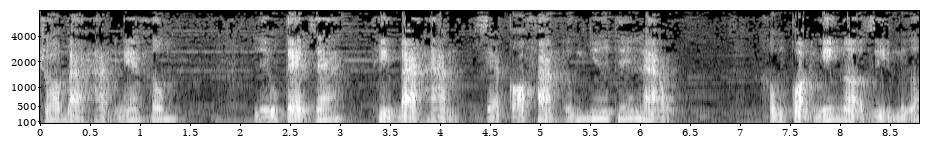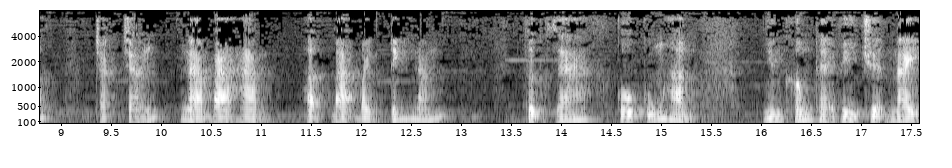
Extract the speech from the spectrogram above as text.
cho bà Hàn nghe không? Nếu kể ra thì bà Hàn sẽ có phản ứng như thế nào? Không còn nghi ngờ gì nữa, chắc chắn là bà Hàn hận bà Bảnh Tinh lắm. Thực ra cô cũng hận, nhưng không thể vì chuyện này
